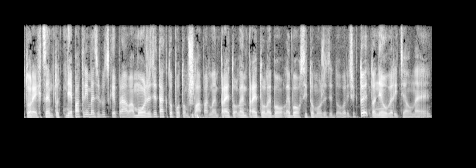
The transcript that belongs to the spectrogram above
ktoré chcem, to nepatrí medzi ľudské práva. Môžete takto potom šlapať len preto, len preto lebo, lebo si to môžete dovoliť. Však to je to neuveriteľné.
